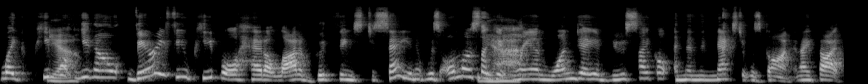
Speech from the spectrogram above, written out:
like people Yeah. you know very few people had a lot of good things to say and it was almost like Yeah. it ran one day of news cycle and then the next it was gone and i thought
